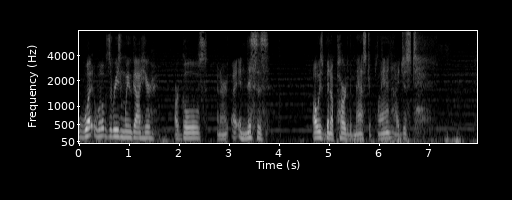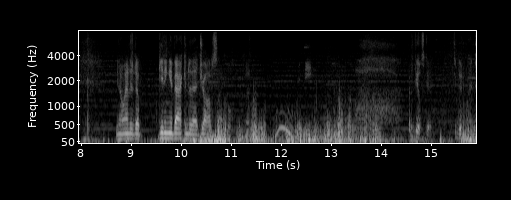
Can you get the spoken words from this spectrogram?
what what was the reason we got here? Our goals and our and this has always been a part of the master plan. I just you know ended up getting it back into that job cycle. But, but it feels good. It's a good wind.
